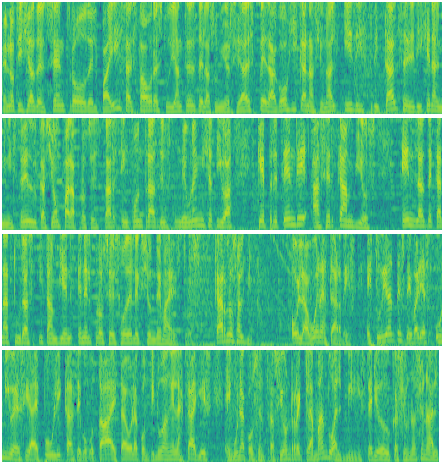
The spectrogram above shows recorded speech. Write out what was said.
En noticias del centro del país, a esta hora estudiantes de las universidades Pedagógica Nacional y Distrital se dirigen al Ministerio de Educación para protestar en contra de, una iniciativa que pretende hacer cambios en las decanaturas y también en el proceso de elección de maestros. Carlos Albino. Hola, buenas tardes. Estudiantes de varias universidades públicas de Bogotá a esta hora continúan en las calles en una concentración reclamando al Ministerio de Educación Nacional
